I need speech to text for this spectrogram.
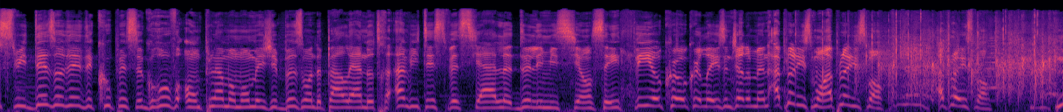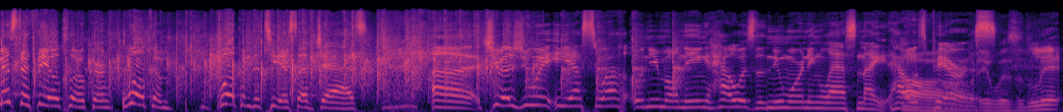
Je suis désolée de couper ce groove en plein moment, mais j'ai besoin de parler à notre invité spécial de l'émission. C'est Theo Croker, ladies and gentlemen. Applaudissements, applaudissements, applaudissements. Mr. Theo Croker, welcome. Welcome to TSF Jazz. Euh, tu as joué hier soir au New Morning. How was the New Morning last night? How was Oh, Paris? It was lit.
